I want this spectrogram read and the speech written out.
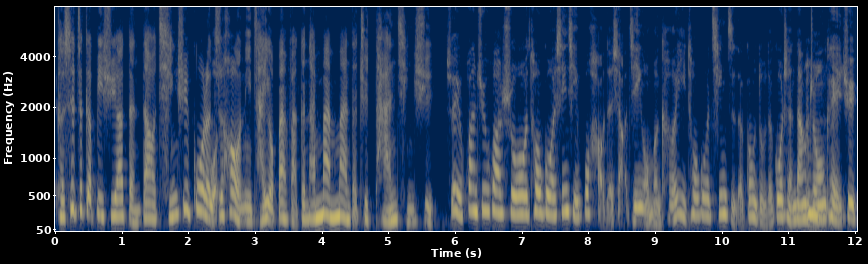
可是这个必须要等到情绪过了之后，你才有办法跟他慢慢的去谈情绪。所以换句话说，透过心情不好的小金，我们可以透过亲子的共读的过程当中，可以去、嗯、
